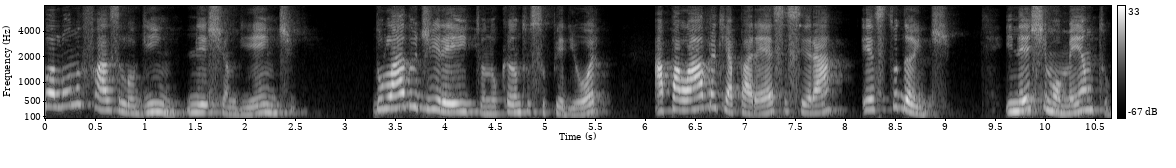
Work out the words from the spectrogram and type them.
O aluno faz login neste ambiente, do lado direito, no canto superior, a palavra que aparece será estudante. E neste momento,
